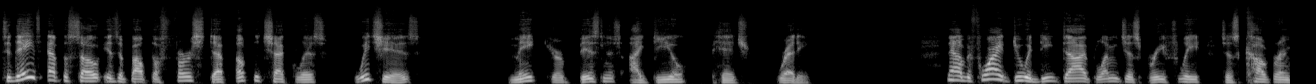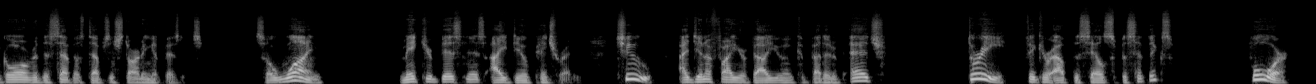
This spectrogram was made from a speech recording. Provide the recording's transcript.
Today's episode is about the first step of the checklist, which is make your business ideal pitch ready. Now, before I do a deep dive, let me just briefly just cover and go over the seven steps of starting a business. So one, make your business ideal pitch ready. Two, identify your value and competitive edge. Three, figure out the sales specifics. Four,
